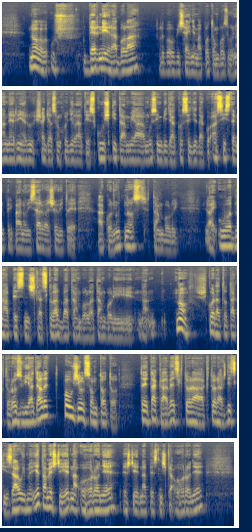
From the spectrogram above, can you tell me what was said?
No, už Derniera bola, lebo obyčajne ma potom bozú na Nernieru, však ja som chodil na tie skúšky tam, ja musím byť ako sedieť ako asistent pri pánovi Sarvašovi, to je ako nutnosť, tam boli aj úvodná pesnička, skladba tam bola, tam boli, na, no škoda to takto rozvíjať, ale použil som toto. To je taká vec, ktorá, ktorá vždycky zaujme. Je tam ešte jedna o hrone, ešte jedna pesnička o hrone,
